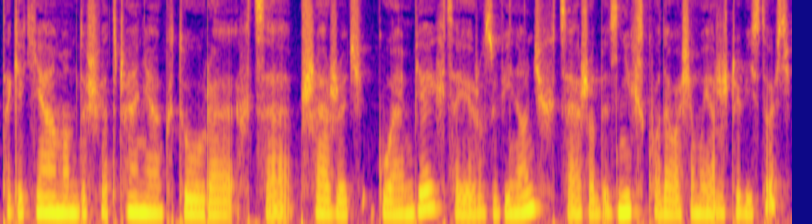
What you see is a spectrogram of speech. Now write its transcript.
tak jak ja mam doświadczenia, które chcę przeżyć głębiej, chcę je rozwinąć, chcę, żeby z nich składała się moja rzeczywistość,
